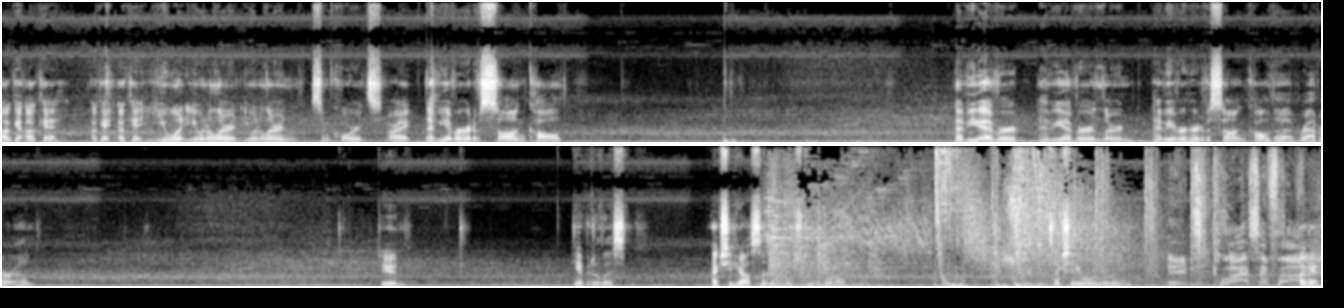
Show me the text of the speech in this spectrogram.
Okay, okay, okay, okay. You want you want to learn you want to learn some chords. All right. Have you ever heard of a song called? Have you ever have you ever learned have you ever heard of a song called uh, "Route Around"? Dude, give it a listen. Actually, here I'll send the pitch to you. Hold up. It's actually a really It's classified. okay.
